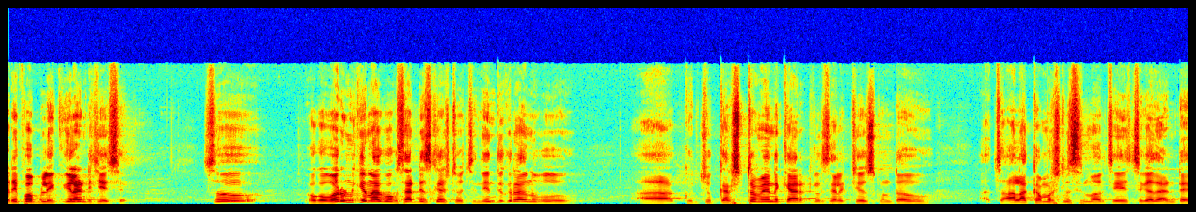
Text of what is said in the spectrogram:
రిపబ్లిక్ ఇలాంటివి చేశాడు. సో ఒక వరుణ్కి నాకు ఒకసారి డిస్కషన్ వచ్చింది. ఎందుకురా నువ్వు కొంచెం కష్టమైన క్యారెక్టర్లు సెలెక్ట్ చేసుకుంటావు? చాలా కమర్షియల్ సినిమాలు చేయొచ్చు కదా అంటే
